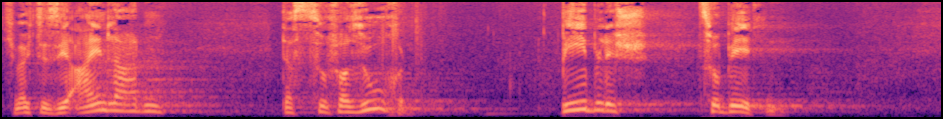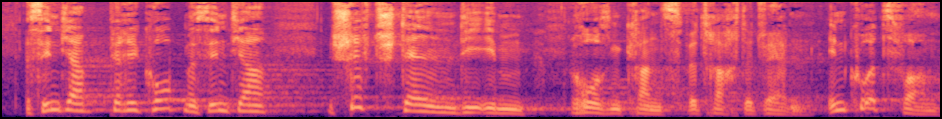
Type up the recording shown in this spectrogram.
Ich möchte Sie einladen, das zu versuchen, biblisch zu beten. Es sind ja Perikopen, es sind ja Schriftstellen, die im Rosenkranz betrachtet werden, in Kurzform.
